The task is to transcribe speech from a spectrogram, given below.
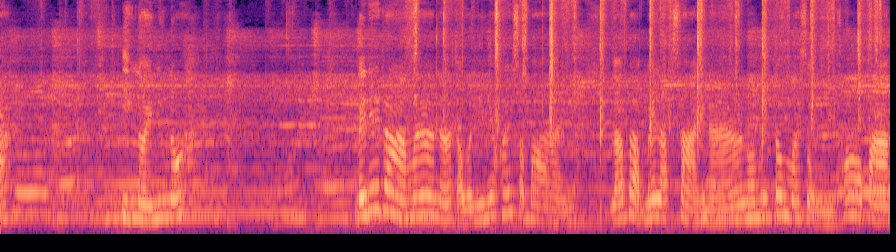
ะ อีกหน่อยนึงเนาะ ไม่ได้ดราม่านะ แต่วันนี้ไม่ค่อยสบาย แล้วแบบไม่รับสายนะ เราไม่ต้องมาส่งข้อความ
